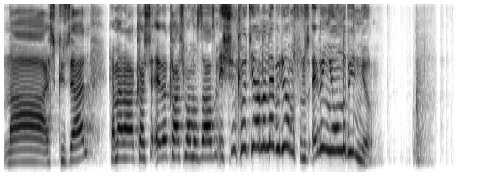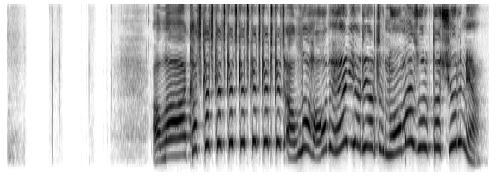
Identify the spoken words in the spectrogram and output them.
Nice güzel. Hemen arkadaşlar eve kaçmamız lazım. İşin kötü yanı ne biliyor musunuz? Evin yolunu bilmiyorum. Allah kaç kaç kaç kaç kaç kaç kaç kaç. Allah abi her yerde artık normal zorlukta açıyorum ya.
